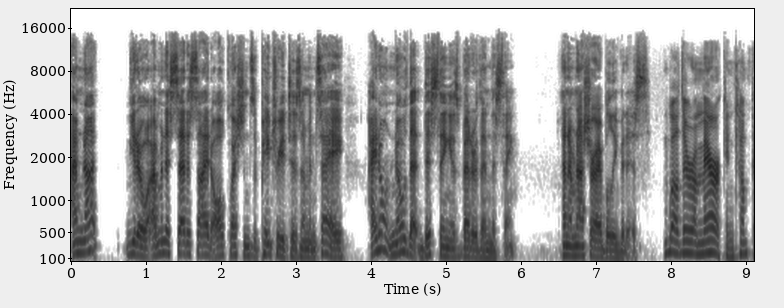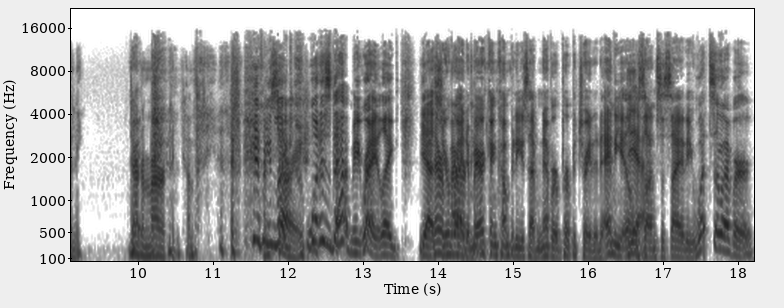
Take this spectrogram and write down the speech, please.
I'm not, you know, I'm going to set aside all questions of patriotism and say, I don't know that this thing is better than this thing. And I'm not sure I believe it is. Well, they're American company. They're an American company. I mean, like, what does that mean? Right. Like, yes, They're you're right. American. American companies have never perpetrated any ills Yeah. on society whatsoever.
